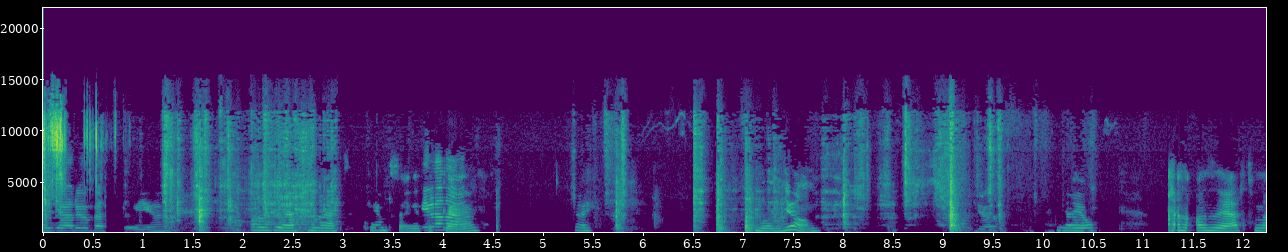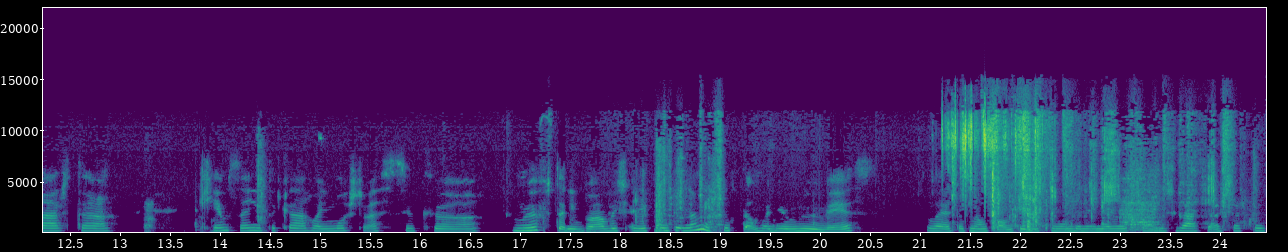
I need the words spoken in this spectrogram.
hogy erről beszéljünk? Azért, mert képzeljétek el. Aj. Mondjam? Ja, jó. Azért, mert képzeljétek el, hogy most vesszük műfteriba, vagyis egyébként én nem is tudtam, hogy ő művész. Várjátok, nem fogom tudni kimondani a nevét, és rákeresek, hogy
